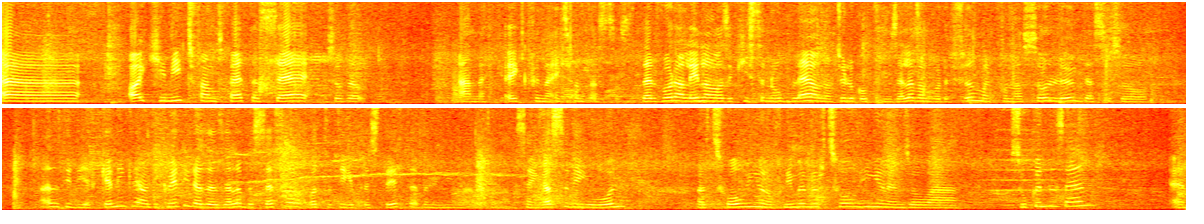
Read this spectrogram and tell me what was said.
Uh, ik geniet van het feit dat zij zoveel Ik vind dat echt fantastisch. Daarvoor alleen al was ik gisteren ook blij, natuurlijk ook voor mezelf en voor de film, maar ik vond dat zo leuk dat ze zo dat die die erkenning krijgen. Want ik weet niet dat ze zelf beseffen wat die gepresteerd hebben in die maanden. Het zijn gasten die gewoon naar school gingen of niet meer naar school gingen en zo uh, zoekende zijn. En,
